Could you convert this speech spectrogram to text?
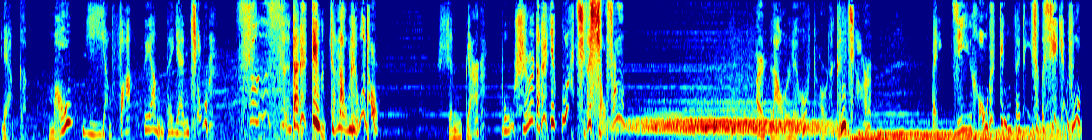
两个毛一样发亮的眼球，死死的盯着老刘头。身边不时的也刮起了小风，而老刘头的跟前儿，被鸡猴钉在地上的谢银符，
